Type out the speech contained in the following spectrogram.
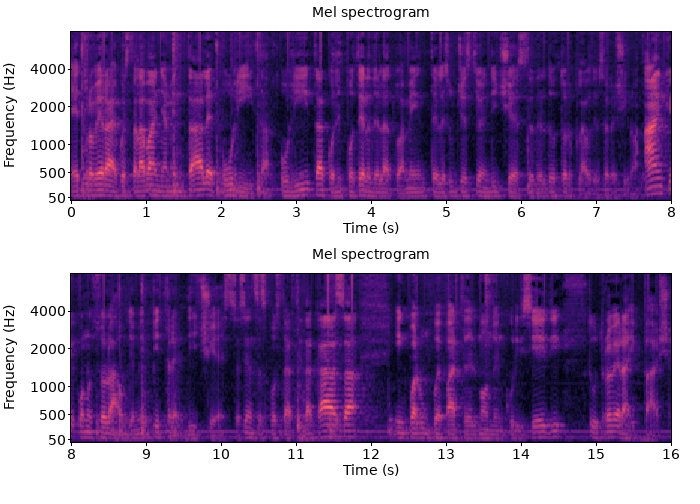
E troverai questa lavagna mentale pulita, pulita con il potere della tua mente, le suggestioni DCS del dottor Claudio Saracino, anche con un solo audio MP3 DCS, senza spostarti da casa, in qualunque parte del mondo in cui risiedi, tu troverai pace.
